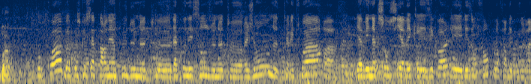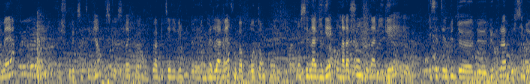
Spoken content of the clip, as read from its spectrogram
Pourquoi? Pourquoi bah Parce que ça parlait un peu de notre, euh, la connaissance de notre euh, région, notre territoire. Euh, Il y avait une action aussi avec les écoles et les enfants pour leur faire découvrir la mer. Et je trouvais que c'était bien parce que c'est vrai qu'on peut habiter des villes près- de la mer, c'est pas pour autant qu'on sait naviguer, qu'on a la chance de naviguer. Et, c'était le but du club aussi de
